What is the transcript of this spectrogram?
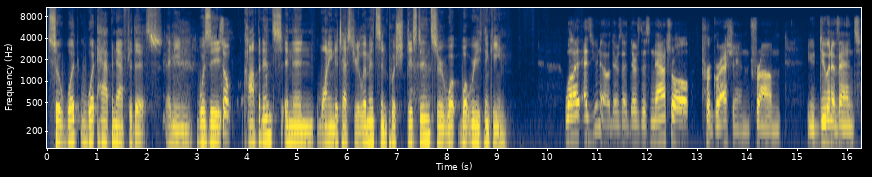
so, what what happened after this? I mean, was it So- confidence, and then wanting to test your limits and push distance, or what? What were you thinking? Well, as you know, there's a there's this natural progression from you do an event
